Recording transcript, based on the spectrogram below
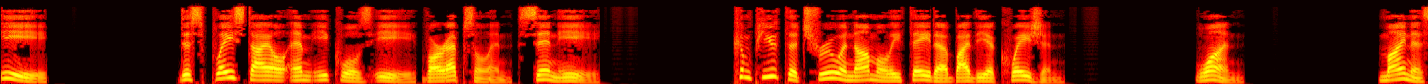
E Display style m equals e var epsilon sin e. Compute the true anomaly theta by the equation one minus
